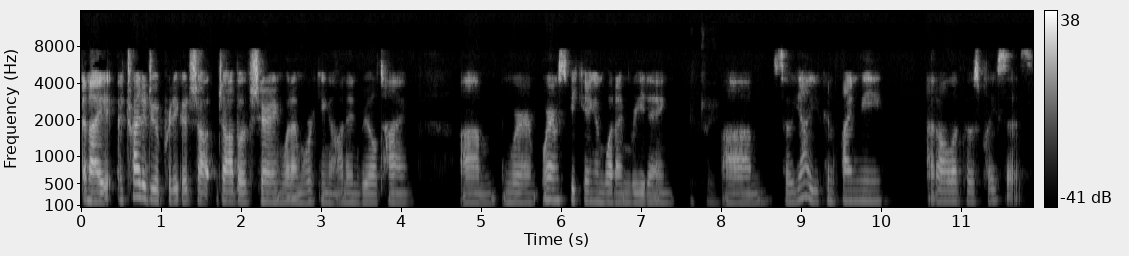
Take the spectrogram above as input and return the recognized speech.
and I, I try to do a pretty good job of sharing what I'm working on in real time, um, and where where I'm speaking and what I'm reading. Okay. Um, so yeah, you can find me at all of those places.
